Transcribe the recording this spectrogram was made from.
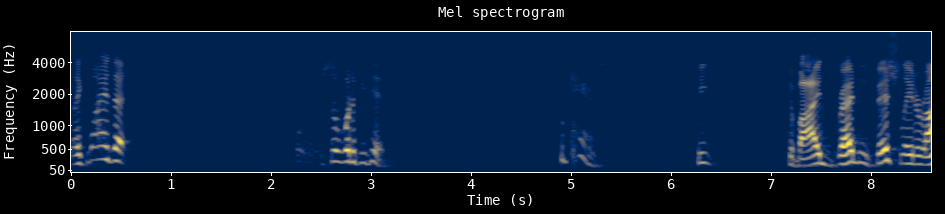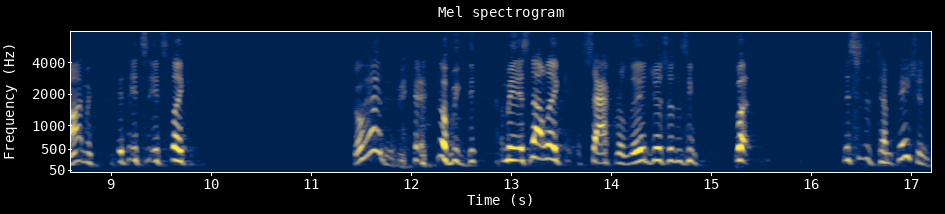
Like, why is that? So, what if he did? Who cares? He divides bread and fish later on. I mean, it's, it's, it's like, go ahead. no big deal. I mean, it's not like sacrilegious, doesn't seem, this is a temptation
